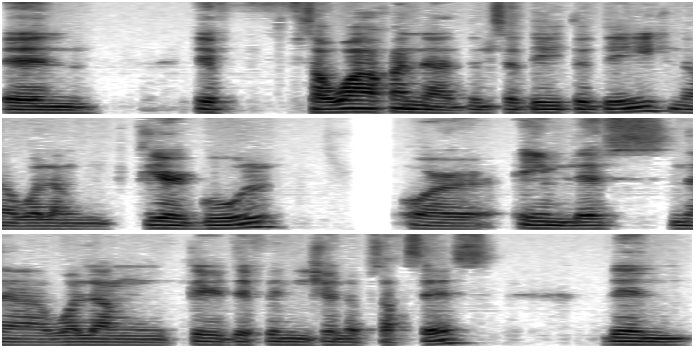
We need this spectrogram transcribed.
And if sawa ka na dun sa day-to-day na walang clear goal or aimless na walang clear definition of success, then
